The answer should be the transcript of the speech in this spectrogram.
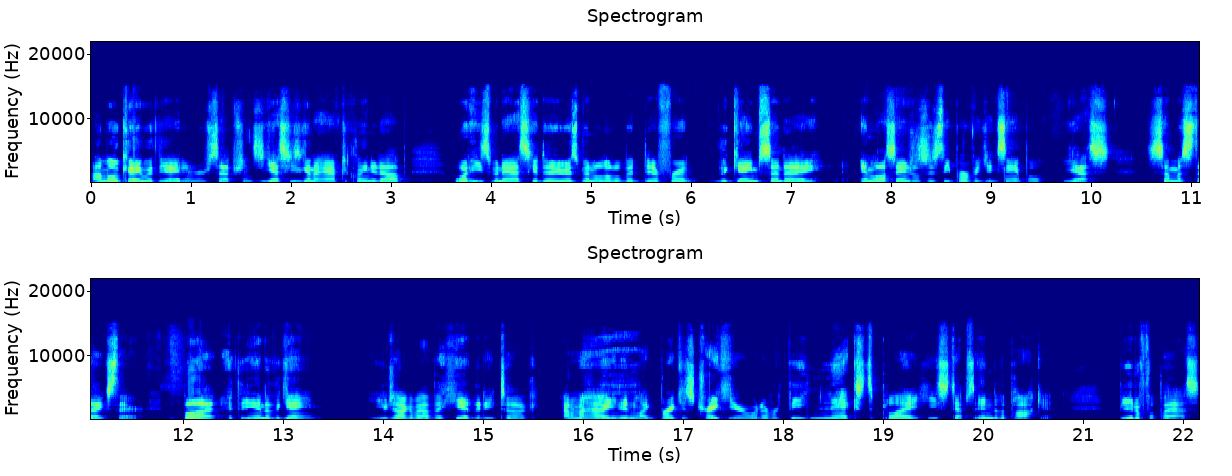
I'm okay with the eight interceptions. Yes, he's going to have to clean it up. What he's been asked to do has been a little bit different. The game Sunday in Los Angeles is the perfect example. Yes, some mistakes there. But at the end of the game, you talk about the hit that he took. I don't know how he didn't like break his trachea or whatever. The next play, he steps into the pocket. Beautiful pass.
